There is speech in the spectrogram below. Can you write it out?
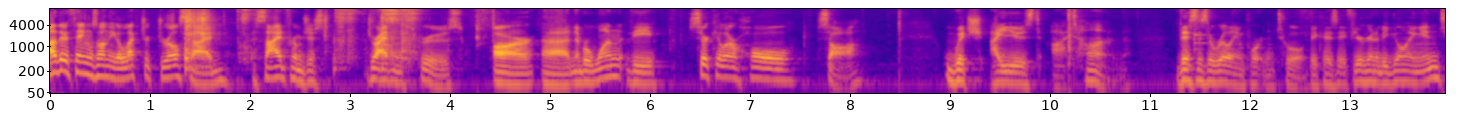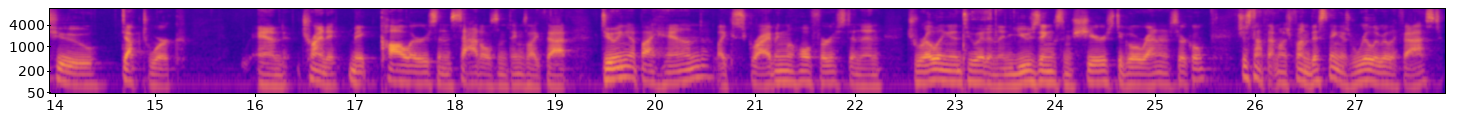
Other things on the electric drill side, aside from just driving screws, are uh, number one, the circular hole saw, which I used a ton. This is a really important tool because if you're going to be going into ductwork and trying to make collars and saddles and things like that, doing it by hand, like scribing the hole first and then drilling into it and then using some shears to go around in a circle, it's just not that much fun. This thing is really, really fast.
